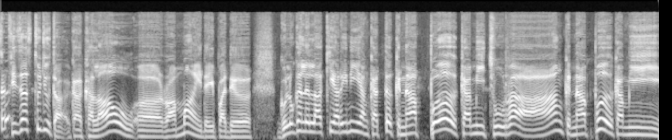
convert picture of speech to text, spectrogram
Fiza setuju tak Ka- kalau uh, ramai daripada golongan lelaki hari ni yang kata kenapa kami curang, kenapa kami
